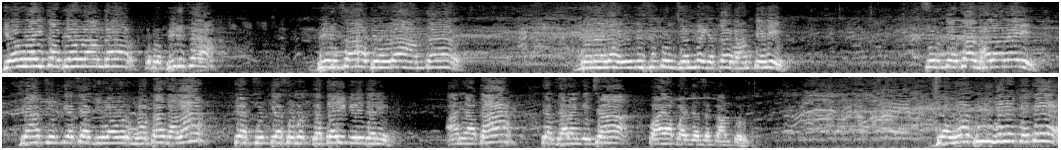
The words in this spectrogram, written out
देवराईचा देवडा आमदार बीडचा. बीडचा देवडा आमदार. म्हणायला ओबीसीतून जन्म घेतला भामटेने. चुरट्याचा झाला नाही. ज्या चुरट्याच्या जीवावर मोठा झाला त्या चुरट्यासोबत गद्दारी केली त्याने. आणि आता त्या जारांगीच्या पाया पाडण्याचं काम करतो. जेव्हा बीड जळत होतं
